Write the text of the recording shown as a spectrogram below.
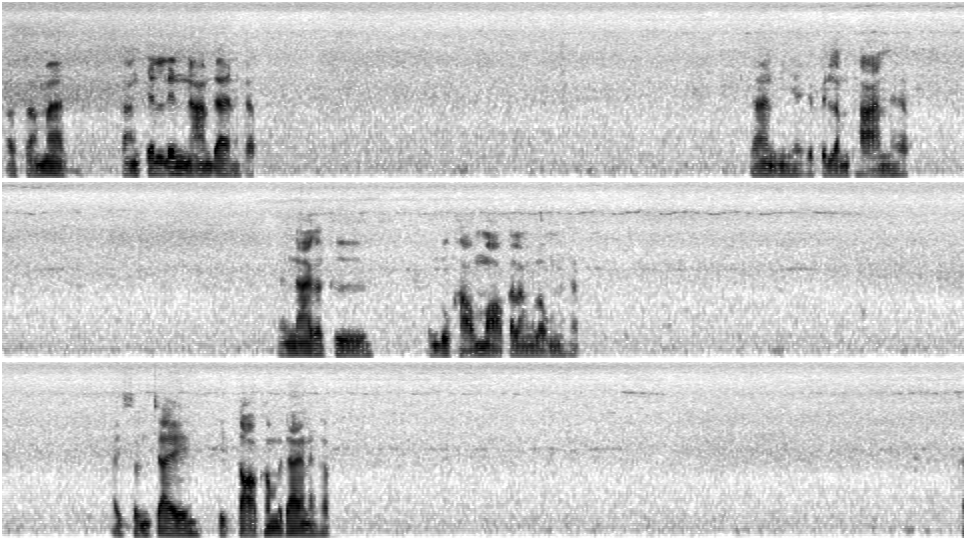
เราสามารถกางเต็นท์เล่นน้ำได้นะครับ ด้านนี้จะเป็นลำธารนะครับ ด้านหน้าก็คือเป็นภูเขาหมอกกำลังลงนะครับ ใครสนใจติดต่อเข้ามาได้นะครับใคร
